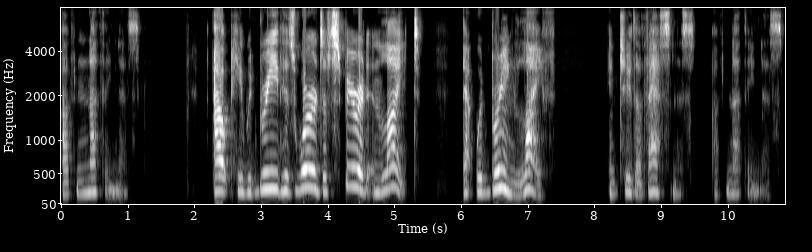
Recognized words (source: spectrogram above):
of nothingness. Out he would breathe his words of spirit and light that would bring life into the vastness of nothingness.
